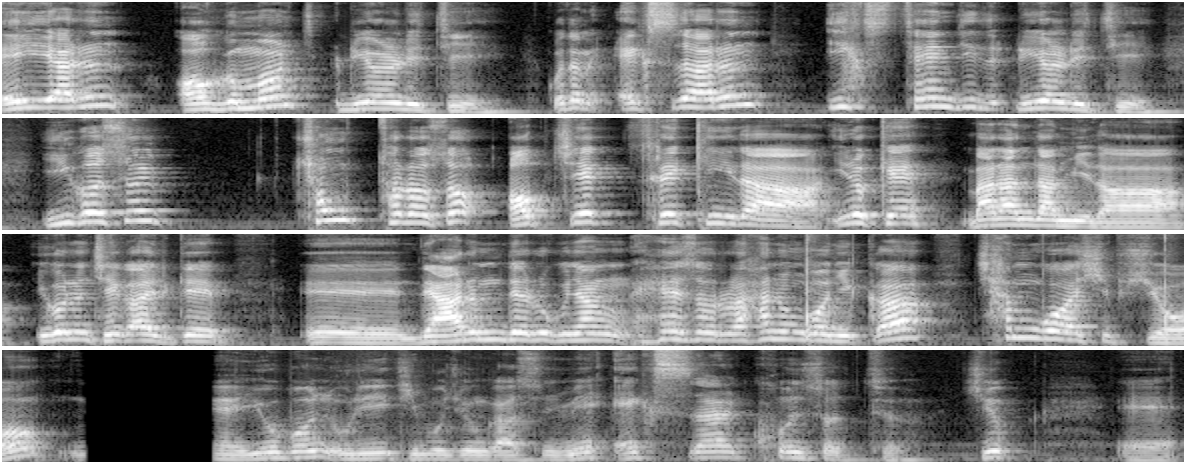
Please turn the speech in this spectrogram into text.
AR은 augmented reality, 그다음에 XR은 extended reality. 이것을 총털어서 object 트래킹이다 이렇게 말한답니다. 이거는 제가 이렇게 에, 나름대로 그냥 해설을 하는 거니까 참고하십시오. 예, 요번 우리 김호중 가수님의 XR 콘서트 즉 에,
